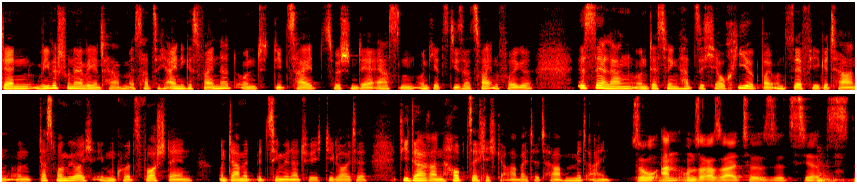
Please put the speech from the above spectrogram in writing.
Denn wie wir schon erwähnt haben, es hat sich einiges verändert und die Zeit zwischen der ersten und jetzt dieser zweiten Folge ist sehr lang und deswegen hat sich ja auch hier bei uns sehr viel getan und das wollen wir euch eben kurz vorstellen und damit beziehen wir natürlich die Leute, die daran hauptsächlich gearbeitet haben, mit ein. So, an unserer Seite sitzt jetzt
